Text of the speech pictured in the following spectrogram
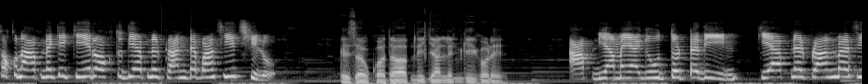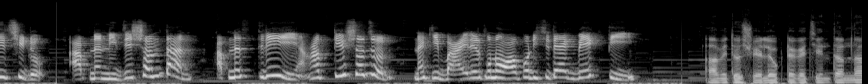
তখন আপনাকে কে রক্ত দিয়ে আপনার প্রাণটা বাঁচিয়েছিল? এসব কথা আপনি জানলেন কি করে? আপনি আমায় আগে উত্তরটা দিন। কে আপনার প্রাণ বাঁচিয়েছিল? আপনার নিজের সন্তান? আপনার স্ত্রী আত্মীয় স্বজন নাকি বাইরের কোনো অপরিচিত এক ব্যক্তি? আমি তো সে লোকটাকে চিনতাম না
